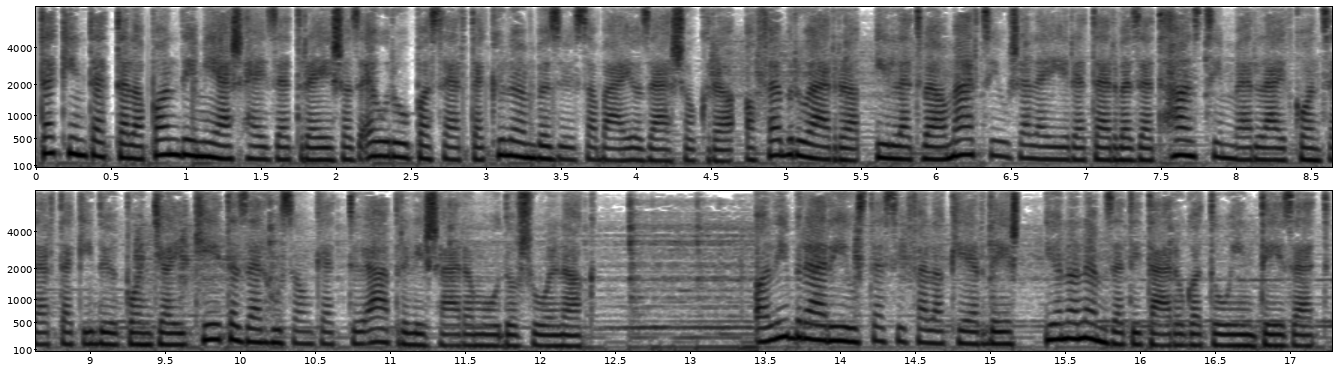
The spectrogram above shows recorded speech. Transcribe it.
Tekintettel a pandémiás helyzetre és az Európa szerte különböző szabályozásokra, a februárra, illetve a március elejére tervezett Hans Zimmer live koncertek időpontjai 2022 áprilisára módosulnak. A Librarius teszi fel a kérdést, jön a Nemzeti Tárogatóintézet.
